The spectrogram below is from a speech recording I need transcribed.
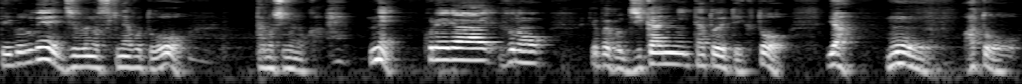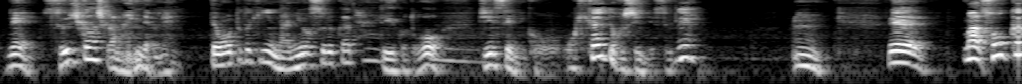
っていうことで、自分の好きなことを楽しむのか。ね、これが、その、やっぱりこう時間に例えていくと、いや、もう、あとね、数時間しかないんだよねって思った時に何をするかっていうことを人生にこう置き換えてほしいんですよね。うん。で、まあそう考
